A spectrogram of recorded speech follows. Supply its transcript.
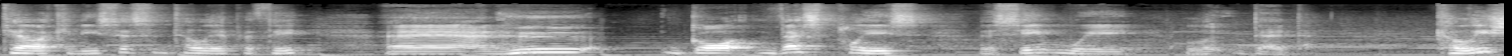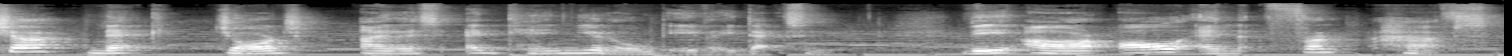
telekinesis and telepathy, uh, and who got this place the same way Luke did. Kalisha, Nick, George, Iris, and 10 year old Avery Dixon. They are all in front halves.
